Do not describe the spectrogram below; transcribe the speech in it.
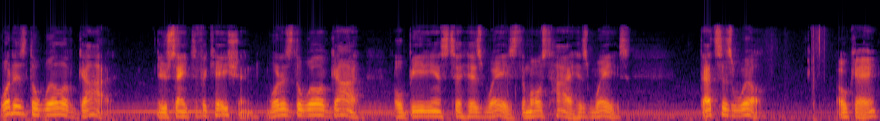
What is the will of God? Your sanctification. What is the will of God? Obedience to his ways, the Most High, his ways. That's his will. Okay,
